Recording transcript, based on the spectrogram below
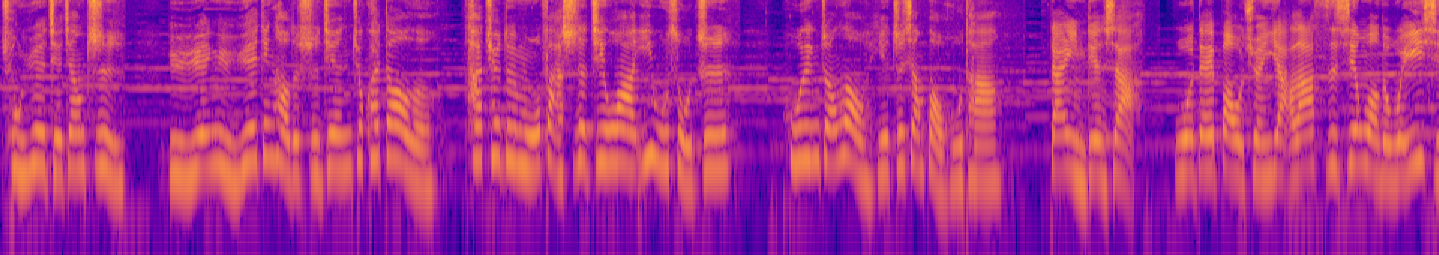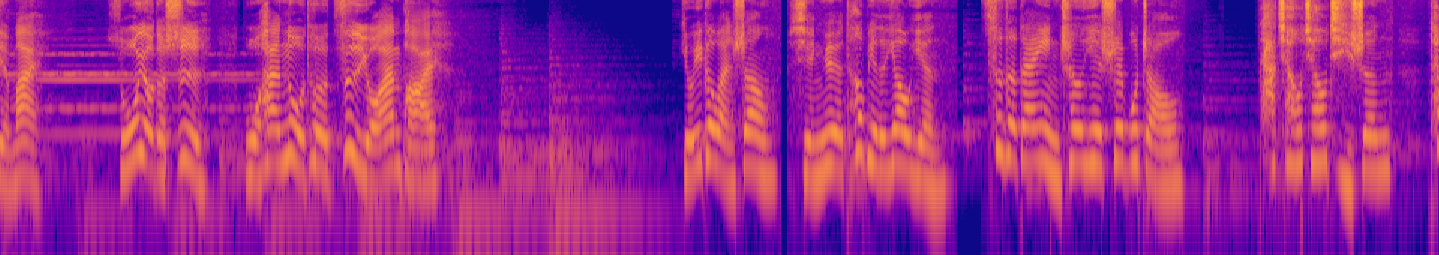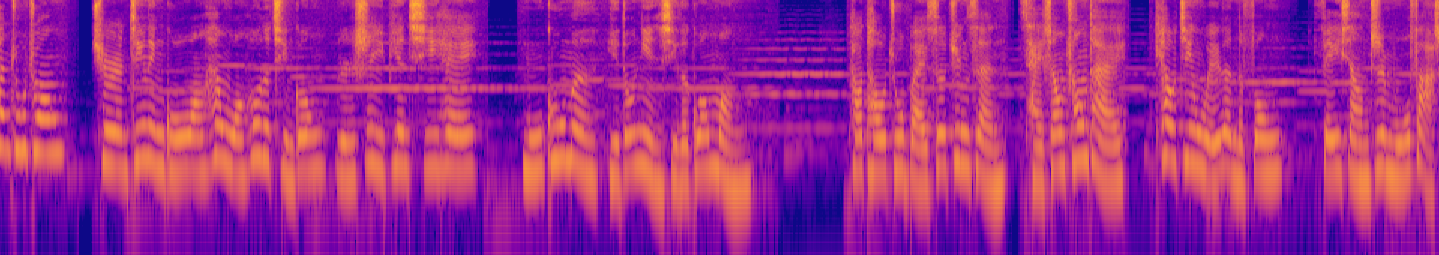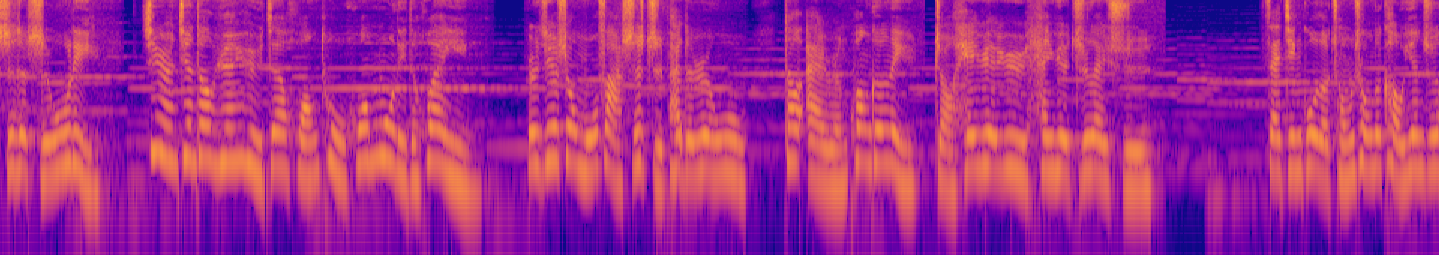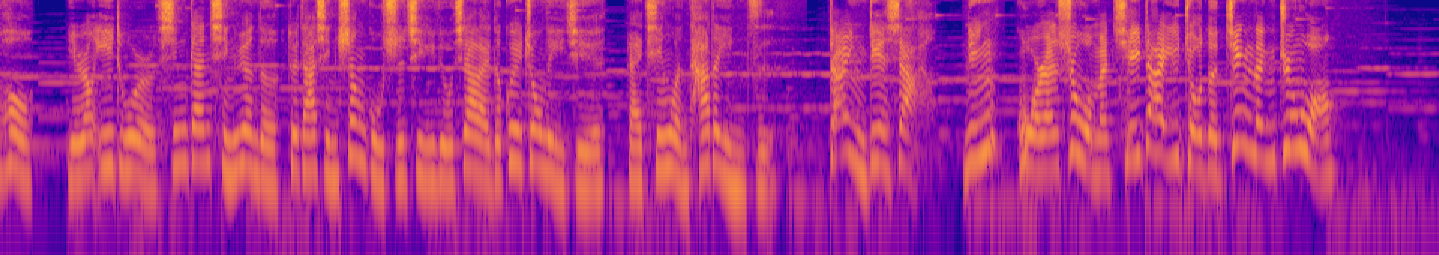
重月节将至，与渊羽约定好的时间就快到了，他却对魔法师的计划一无所知。狐灵长老也只想保护他。丹影殿下。我得保全亚拉斯仙王的唯一血脉，所有的事我和诺特自有安排。有一个晚上，弦月特别的耀眼，刺得丹影彻夜睡不着。他悄悄起身，探出窗，确认精灵国王和王后的寝宫仍是一片漆黑，蘑菇们也都碾熄了光芒。他掏出白色菌伞，踩上窗台。跳进微冷的风，飞翔至魔法师的石屋里，竟然见到渊羽在黄土荒漠里的幻影。而接受魔法师指派的任务，到矮人矿坑里找黑月玉和月之泪时，在经过了重重的考验之后，也让伊图尔心甘情愿地对他行上古时期留下来的贵重礼节，来亲吻他的影子。丹影殿下。您果然是我们期待已久的精灵君王。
